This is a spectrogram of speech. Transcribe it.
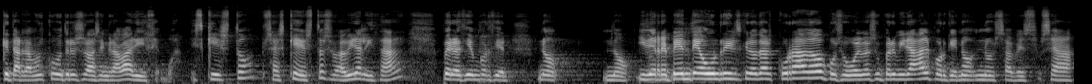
que tardamos como tres horas en grabar y dije, Buah, es que esto, o sea, es que esto se va a viralizar, pero 100%. No, no. Y de repente un Reels que no te has currado, pues se vuelve súper viral porque no, no sabes. O sea,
